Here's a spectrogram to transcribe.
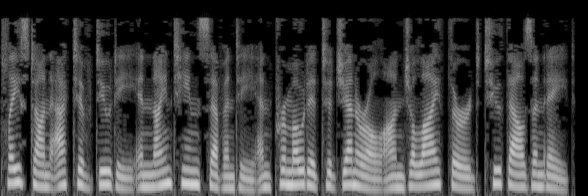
placed on active duty in 1970 and promoted to general on July 3, 2008.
